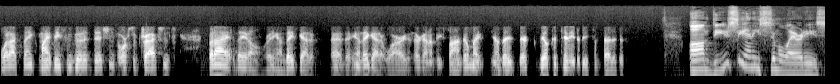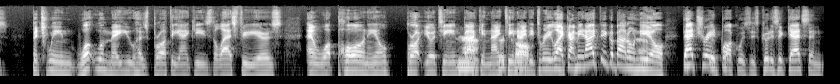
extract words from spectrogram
what I think might be some good additions or subtractions, but I they don't. You know, they've got it. Uh, you know, they got it wired, and they're going to be fine. They'll make. You know, they they they'll continue to be competitive. Um, do you see any similarities between what LeMahieu has brought the Yankees the last few years and what Paul O'Neill brought your team Yeah, back in 1993? Like, I mean, I think about O'Neill. That trade buck was as good as it gets, and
